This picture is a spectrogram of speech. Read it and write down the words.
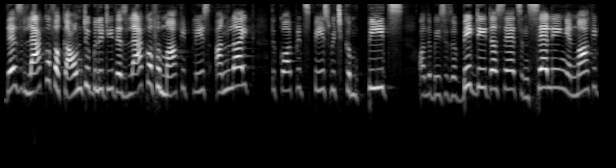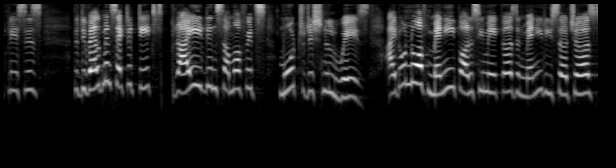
there's lack of accountability, there's lack of a marketplace, unlike the corporate space which competes on the basis of big data sets and selling and marketplaces. The development sector takes pride in some of its more traditional ways. I don't know of many policymakers and many researchers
